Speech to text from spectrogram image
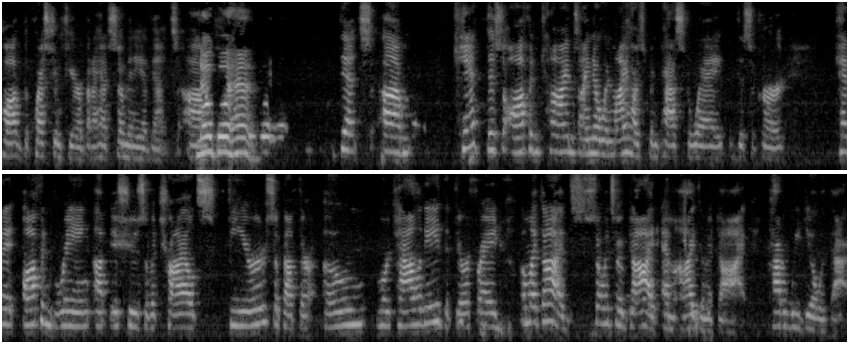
hog the questions here, but I have so many events. Um, no, go ahead. That's um, can't this oftentimes, I know when my husband passed away, this occurred, can it often bring up issues of a child's fears about their own mortality that they're mm-hmm. afraid, oh my God, so and so died. Am I going to die? How do we deal with that?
